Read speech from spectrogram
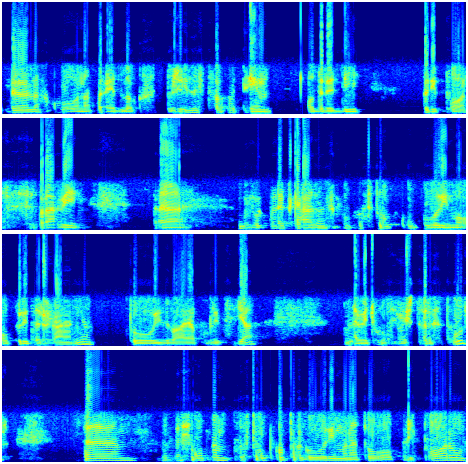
eh, lahko na predlog tožilstva potem odredi pripor. Se pravi, v predkazenskem postopku govorimo o pridržanju, to izvaja policija, največ 48 ur. Eh, v sodnem postopku pa govorimo na to o priporu,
